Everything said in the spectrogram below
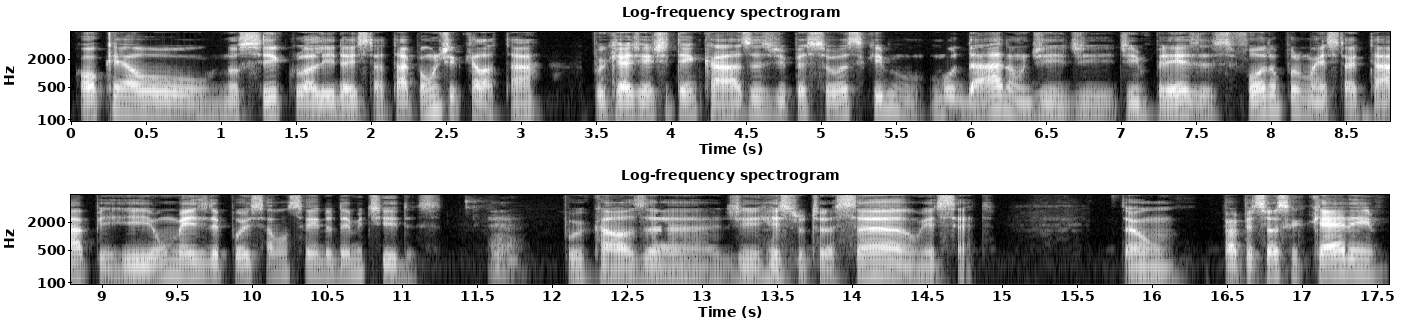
qual que é o no ciclo ali da startup, onde que ela está, porque a gente tem casos de pessoas que mudaram de, de, de empresas, foram para uma startup e um mês depois estavam sendo demitidas. É por causa de reestruturação e etc. Então, para pessoas que querem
